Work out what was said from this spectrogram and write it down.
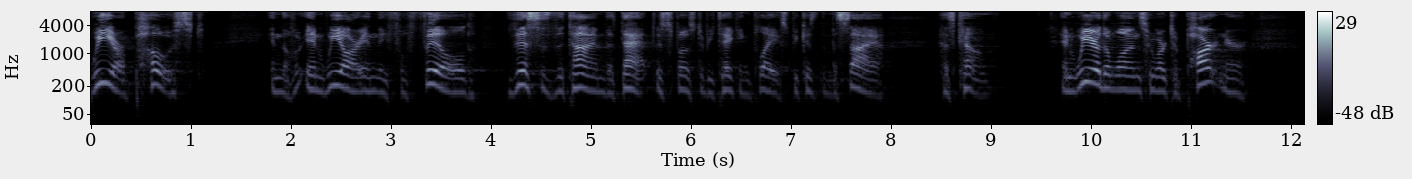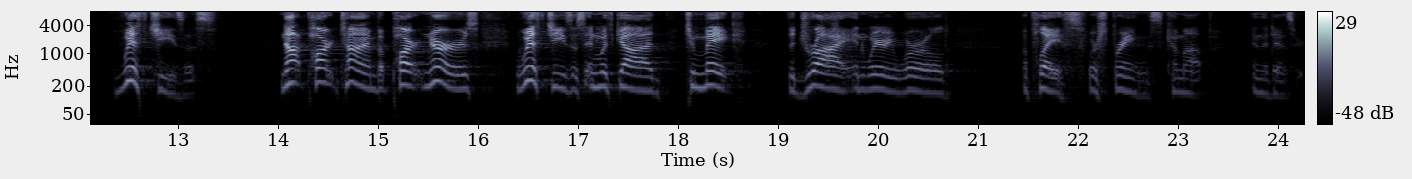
We are post in the, and we are in the fulfilled, this is the time that that is supposed to be taking place because the Messiah has come. And we are the ones who are to partner with Jesus not part time, but partners with Jesus and with God to make the dry and weary world a place where springs come up in the desert.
